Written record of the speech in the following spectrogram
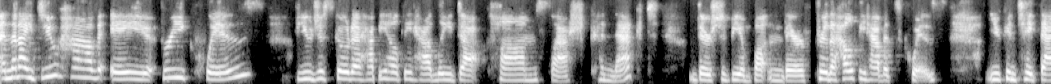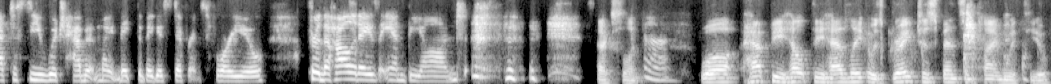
And then I do have a free quiz you just go to happyhealthyhadley.com slash connect, there should be a button there for the healthy habits quiz. You can take that to see which habit might make the biggest difference for you for the holidays and beyond. Excellent. Yeah. Well, happy, healthy Hadley. It was great to spend some time with you.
